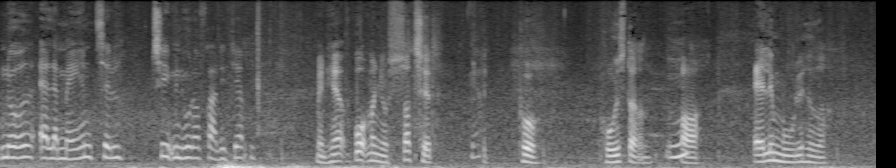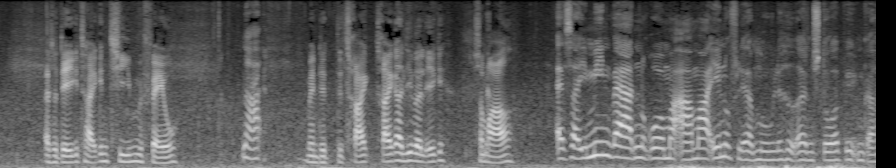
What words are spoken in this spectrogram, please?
noget af la magen til 10 minutter fra dit hjem. Men her bor man jo så tæt Ja. på hovedstaden mm. og alle muligheder. Altså det ikke tager ikke en time med fave, Nej, men det, det træk, trækker alligevel ikke så meget. Altså i min verden rummer Amager endnu flere muligheder, end storbyen gør.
